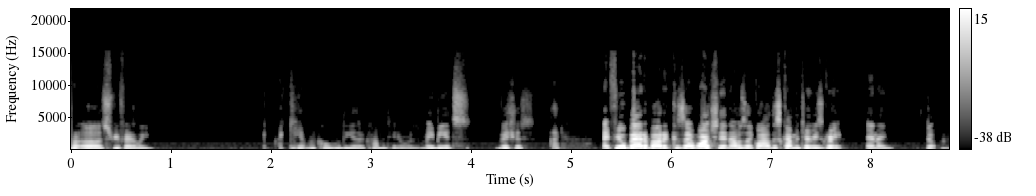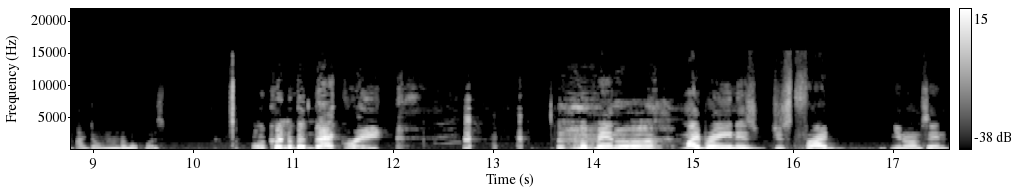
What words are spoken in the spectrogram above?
Uh, Street Fighter League. I can't recall who the other commentator was. Maybe it's Vicious. I, I feel bad about it because I watched it and I was like, "Wow, this commentary is great," and I don't, I don't remember who it was. Well, it couldn't have been that great. Look, man, Uh, my brain is just fried. You know what I'm saying?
